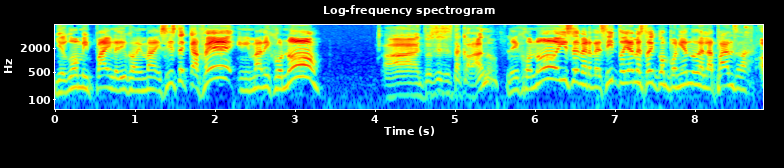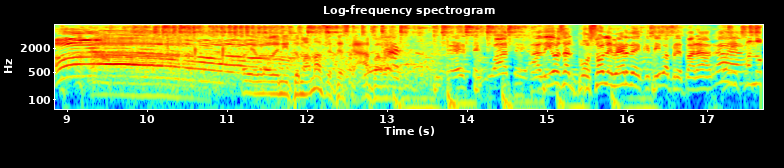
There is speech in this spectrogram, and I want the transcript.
llegó mi pa y le dijo a mi mamá, ¿hiciste café? Y mi mamá dijo, no. Ah, entonces se está acabando. Le dijo, no, hice verdecito, ya me estoy componiendo de la panza. ¡Oh! Oye, bro, ni tu mamá se te escapa, güey. Este cuate. Adiós al pozole verde que te iba a preparar. Oye, ah. cuando,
